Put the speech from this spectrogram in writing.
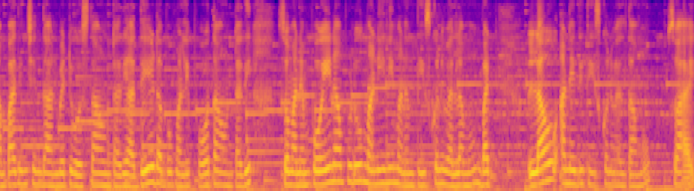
సంపాదించిన దాన్ని బట్టి వస్తూ ఉంటుంది. అదే డబ్బు మళ్ళీ పోతూ ఉంటుంది. సో మనం పోయినప్పుడు మనీని మనం తీసుకొని వెళ్ళము. బట్ లవ్ అనేది తీసుకొని వెళ్తాము. సో ఐ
